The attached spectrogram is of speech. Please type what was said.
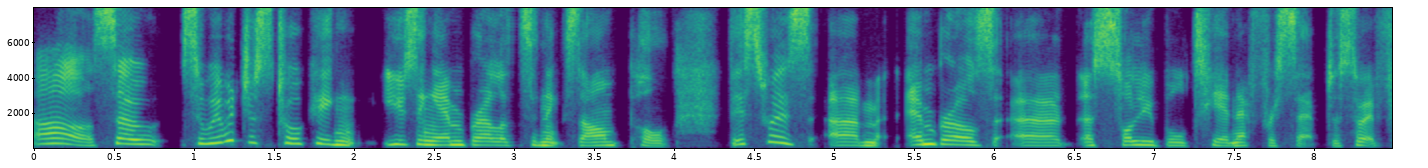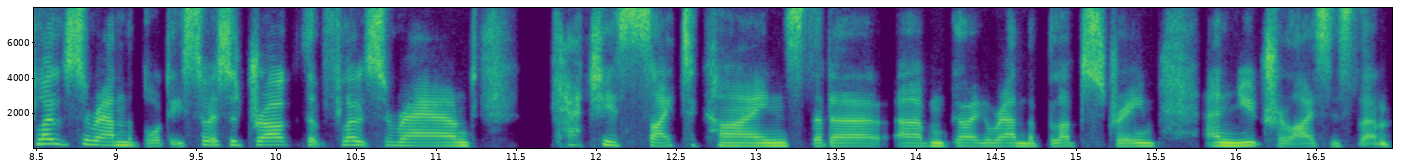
Oh, so so we were just talking using Enbrel as an example. This was um, Enbrel's uh, a soluble TNF receptor, so it floats around the body. So it's a drug that floats around, catches cytokines that are um, going around the bloodstream and neutralizes them.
